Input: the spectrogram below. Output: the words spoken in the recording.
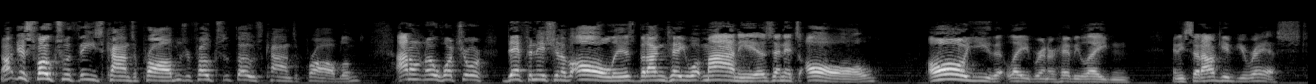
Not just folks with these kinds of problems or folks with those kinds of problems. I don't know what your definition of all is, but I can tell you what mine is, and it's all. All ye that labor and are heavy laden. And he said, I'll give you rest.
